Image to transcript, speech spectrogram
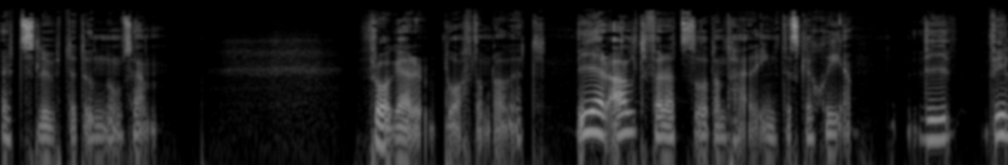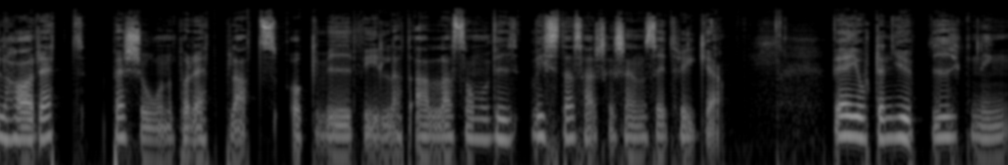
ett slutet ungdomshem? Frågar då Aftonbladet. Vi gör allt för att sådant här inte ska ske. Vi vill ha rätt person på rätt plats och vi vill att alla som vistas här ska känna sig trygga. Vi har gjort en djupdykning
